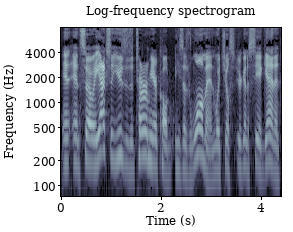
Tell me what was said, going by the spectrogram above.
And, and so he actually uses a term here called he says "woman," which you are going to see again. And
